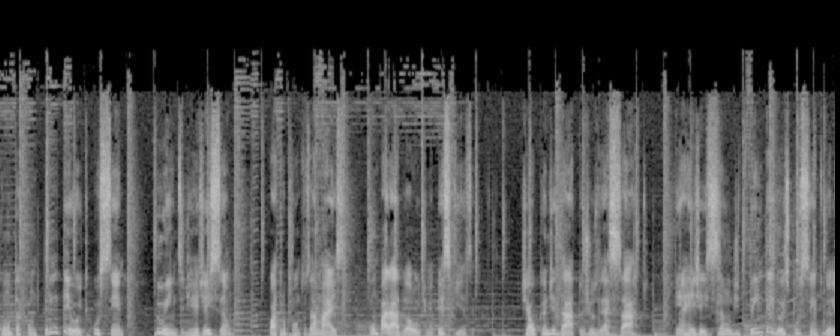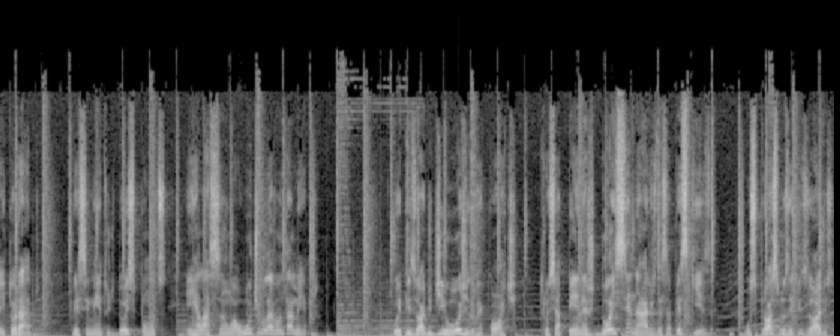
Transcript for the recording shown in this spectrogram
conta com 38% do índice de rejeição, quatro pontos a mais comparado à última pesquisa. Já o candidato José Sarto tem a rejeição de 32% do eleitorado, crescimento de dois pontos em relação ao último levantamento. O episódio de hoje do Recorte trouxe apenas dois cenários dessa pesquisa. Os próximos episódios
